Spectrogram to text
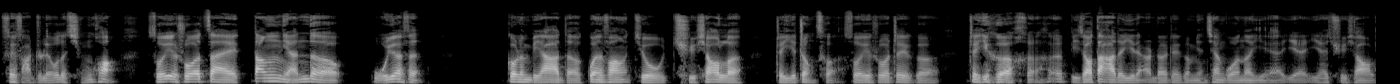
非法滞留的情况。所以说，在当年的五月份，哥伦比亚的官方就取消了这一政策。所以说，这个这一个很比较大的一点的这个免签国呢，也也也取消了。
